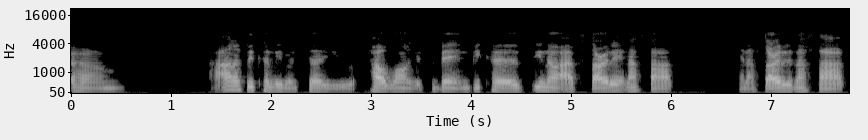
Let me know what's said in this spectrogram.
Um, I honestly couldn't even tell you how long it's been because, you know, I've started and I've stopped and I started and I stopped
